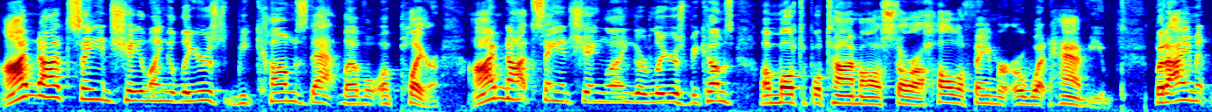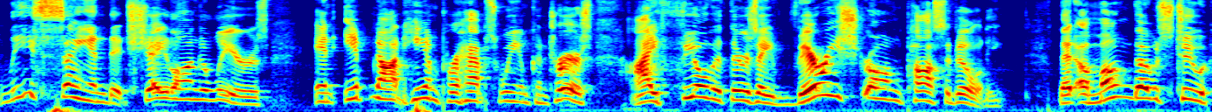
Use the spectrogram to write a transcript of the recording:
I'm not saying Shea Langeliers becomes that level of player. I'm not saying Shea Langeliers becomes a multiple time All Star, a Hall of Famer, or what have you. But I am at least saying that Shea Langeliers and if not him, perhaps William Contreras, I feel that there's a very strong possibility that among those two,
